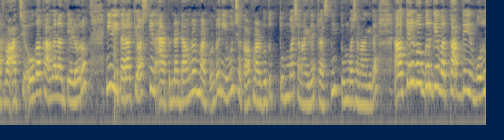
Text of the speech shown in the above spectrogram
ಅಥವಾ ಆಚೆ ಹೋಗೋಕ್ಕಾಗಲ್ಲ ಅಂತ ಹೇಳೋರು, ನೀವು ಈ ತರ ಕ್ಯೂರ್ ಸ್ಕಿನ್ ಆಪ್ನ ಡೌನ್ಲೋಡ್ ಮಾಡಿಕೊಂಡು ನೀವು ಚೆಕ್ಔಟ್ ಮಾಡ್ಬೋದು. ತುಂಬಾ ಚೆನ್ನಾಗಿದೆ. ಟ್ರಸ್ಟ್ ಮೀ ತುಂಬಾ ಚೆನ್ನಾಗಿದೆ. ಕೆಲವೊಬ್ಬರಿಗೆ ವರ್ಕ್ ಆಗದೆ ಇರ್ಬೋದು.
